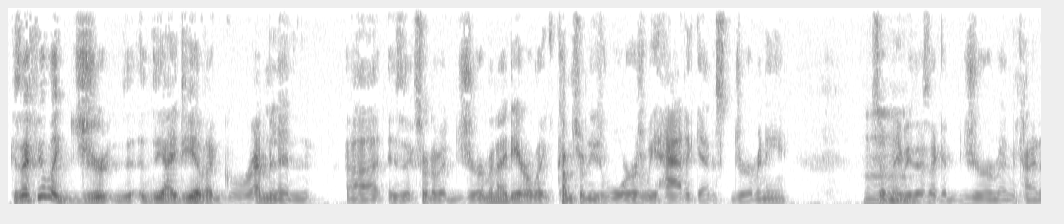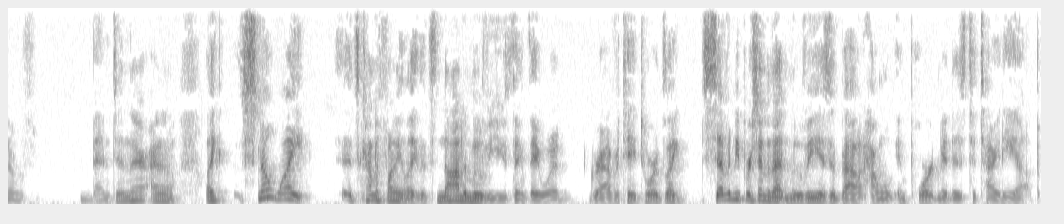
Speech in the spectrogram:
because I feel like ger- the idea of a gremlin uh, is a sort of a German idea, or like comes from these wars we had against Germany. So Hmm. maybe there's like a German kind of bent in there. I don't know. Like Snow White, it's kind of funny. Like it's not a movie you think they would gravitate towards. Like seventy percent of that movie is about how important it is to tidy up.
